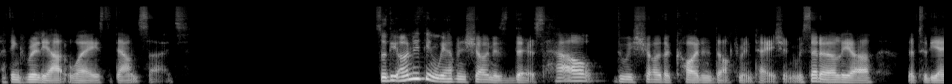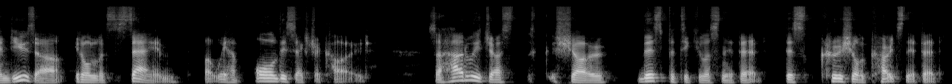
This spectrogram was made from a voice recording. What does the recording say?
I think really outweighs the downsides. So the only thing we haven't shown is this. How do we show the code in the documentation? We said earlier that to the end user, it all looks the same, but we have all this extra code. So how do we just show this particular snippet, this crucial code snippet,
